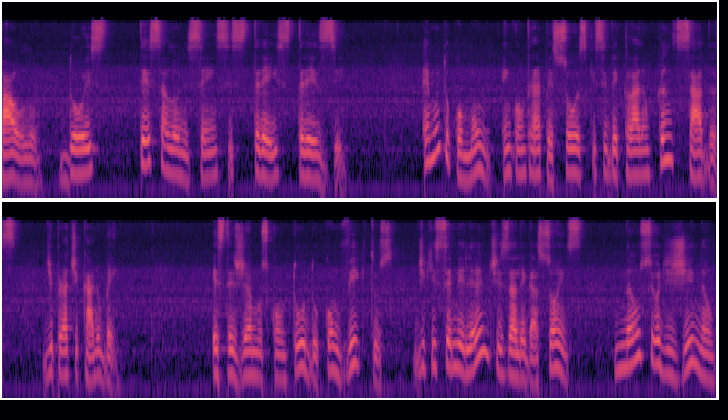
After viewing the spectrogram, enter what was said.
Paulo 2 Tessalonicenses 3,13 É muito comum encontrar pessoas que se declaram cansadas de praticar o bem. Estejamos, contudo, convictos de que semelhantes alegações não se originam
